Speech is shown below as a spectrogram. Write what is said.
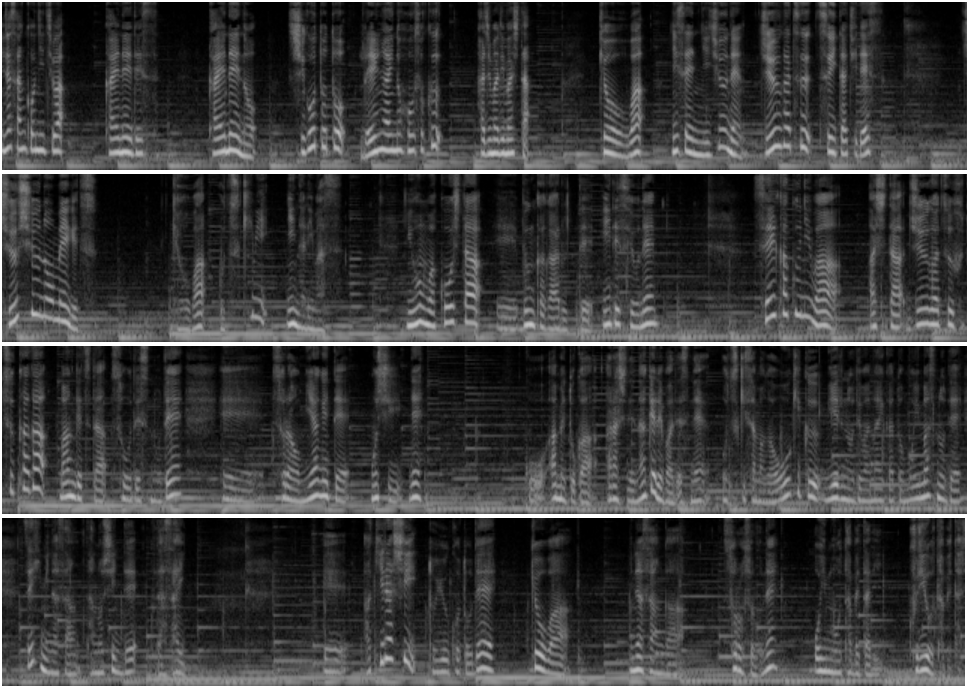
皆さんこんにちは。かえねえです。かえねえの仕事と恋愛の法則始まりました。今日は2020年10月1日です。中秋の名月。今日はお月見になります。日本はこうした、えー、文化があるっていいですよね。正確には明日10月2日が満月だそうですので、えー、空を見上げてもしねこう雨とか嵐でなければですねお月様が大きく見えるのではないかと思いますので是非皆さん楽しんでください。えー、秋らしいということで今日は皆さんがそろそろねお芋を食べたり栗を食べたり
